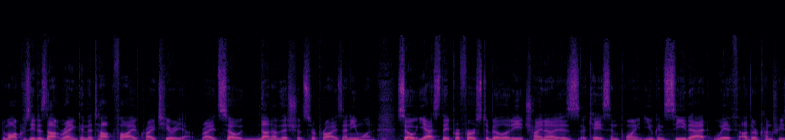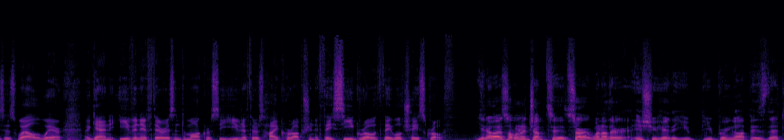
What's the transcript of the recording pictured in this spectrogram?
Democracy democracy does not rank in the top five criteria, right? So none of this should surprise anyone. So, yes, they prefer stability. China is a case in point. You can see that with other countries as well, where, again, even if there isn't democracy, even if there's high corruption, if they see growth, they will chase growth You know, I also want to jump to sorry, one other issue here that you, you bring up is that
